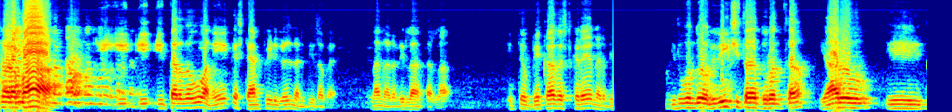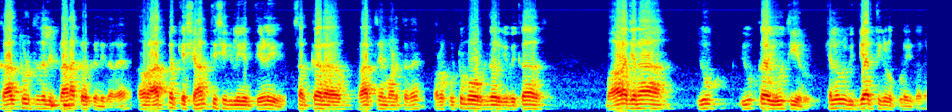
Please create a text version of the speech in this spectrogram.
ನೋಡಪ್ಪ, ಈ- ತರದವು ಅನೇಕ ಸ್ಟ್ಯಾಂಪೀಡ್ಗಳು ನಡೆದಿದ್ದಾವೆ. ನಾನು ನಡೆದಿಲ್ಲ ಅಂತಲ್ಲ. ಇಂಥವು ಬೇಕಾದಷ್ಟು ಕಡೆ ನಡೆದಿದೆ. ಇದು ಒಂದು ನಿರೀಕ್ಷಿತ ದುರಂತ. ಯಾರು ಈ ಕಾಲ್ ತುಳಿತದಲ್ಲಿ ಪ್ರಾಣ ಕಳ್ಕೊಂಡಿದ್ದಾರೆ, ಅವರ ಆತ್ಮಕ್ಕೆ ಶಾಂತಿ ಸಿಗಲಿ ಅಂತೇಳಿ ಸರ್ಕಾರ ಪ್ರಾರ್ಥನೆ ಮಾಡ್ತದೆ. ಅವರ ಕುಟುಂಬ ವರ್ಗದವರಿಗೆ ಬೇಕಾ ಬಹಳ ಜನ ಯುವ ಯುವಕ, ಯುವತಿಯರು, ಕೆಲವರು ವಿದ್ಯಾರ್ಥಿಗಳು ಕೂಡ ಇದ್ದಾರೆ.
